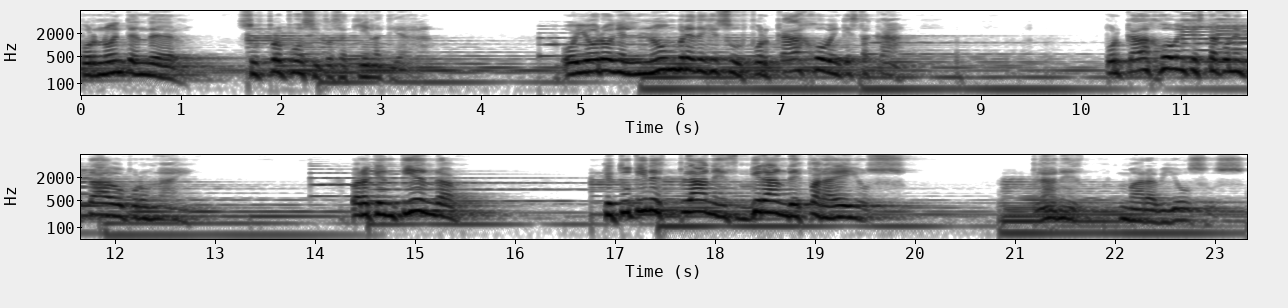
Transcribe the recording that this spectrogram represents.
por no entender sus propósitos aquí en la tierra. Hoy oro en el nombre de Jesús por cada joven que está acá, por cada joven que está conectado por online, para que entienda que tú tienes planes grandes para ellos, planes maravillosos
